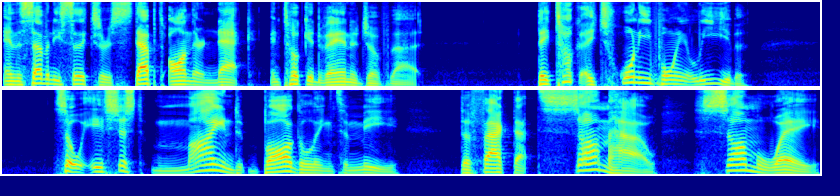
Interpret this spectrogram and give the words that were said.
and the 76ers stepped on their neck and took advantage of that. They took a 20 point lead. So it's just mind boggling to me the fact that somehow, some way,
